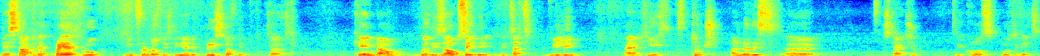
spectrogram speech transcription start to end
they started a prayer group in front of this thing, and the priest of the church came down because this is outside the, the church building, and he stood under this uh, statue, the cross, crucifix,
